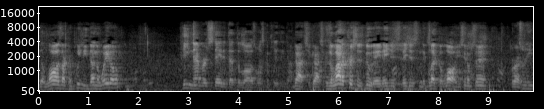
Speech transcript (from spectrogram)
the laws are completely done away though? he never stated that the laws was completely done. Gotcha, gotcha. Because a lot of Christians do. They they just they just neglect the law. You see what I'm saying? Right. So he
